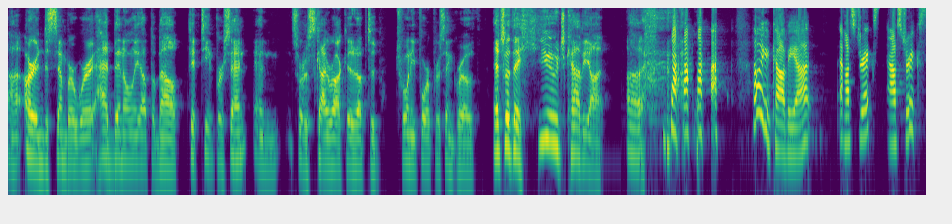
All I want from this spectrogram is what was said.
uh, or in December, where it had been only up about 15% and sort of skyrocketed up to 24% growth. That's with a huge caveat. Uh, I like a caveat. Asterisk, asterisk.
